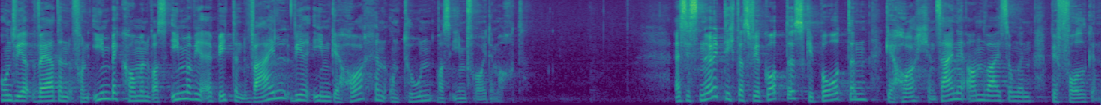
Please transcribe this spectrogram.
und wir werden von ihm bekommen, was immer wir erbitten, weil wir ihm gehorchen und tun, was ihm Freude macht. Es ist nötig, dass wir Gottes Geboten gehorchen, seine Anweisungen befolgen,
